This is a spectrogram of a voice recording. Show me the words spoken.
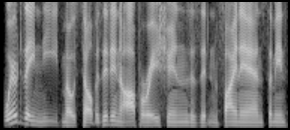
where do they need most help? Is it in operations? Is it in finance? I mean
